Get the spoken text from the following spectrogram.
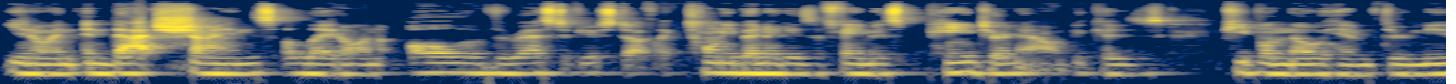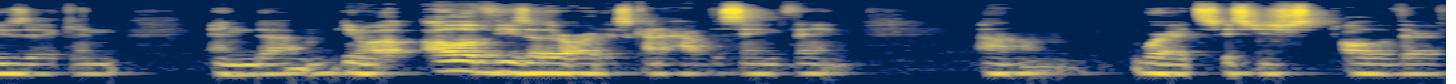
you know, and, and that shines a light on all of the rest of your stuff. Like Tony Bennett is a famous painter now because people know him through music, and and um, you know all of these other artists kind of have the same thing, um, where it's it's just all of their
